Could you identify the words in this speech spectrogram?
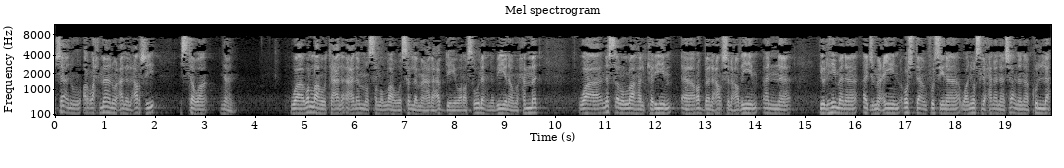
شأنه الرحمن على العرش استوى. نعم. والله تعالى أعلم وصلى الله وسلم على عبده ورسوله نبينا محمد. ونسأل الله الكريم آه، رب العرش العظيم أن يلهمنا أجمعين رشد أنفسنا وأن يصلح لنا شأننا كله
